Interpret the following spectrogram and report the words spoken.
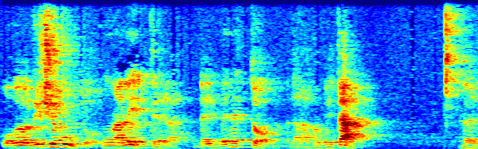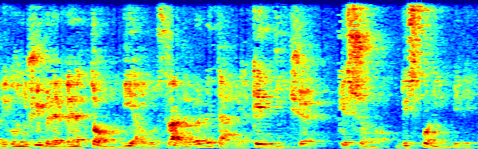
ho ricevuto una lettera dai Benetton, dalla proprietà eh, riconducibile Benetton di Autostrade per l'Italia, che dice che sono disponibili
